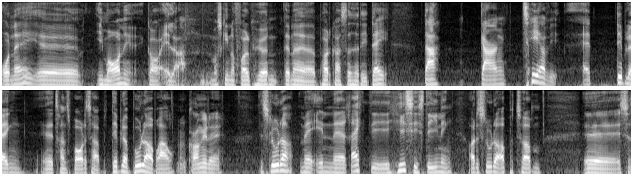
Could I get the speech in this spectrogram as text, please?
runde af øh, i morgen, går, eller måske når folk hører den, den her podcast, der hedder det i dag, der garanterer vi, at det bliver ingen øh, transportetap. Det bliver buller og brag. En kongedag. Det slutter med en øh, rigtig hissig stigning, og det slutter op på toppen. Øh, så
